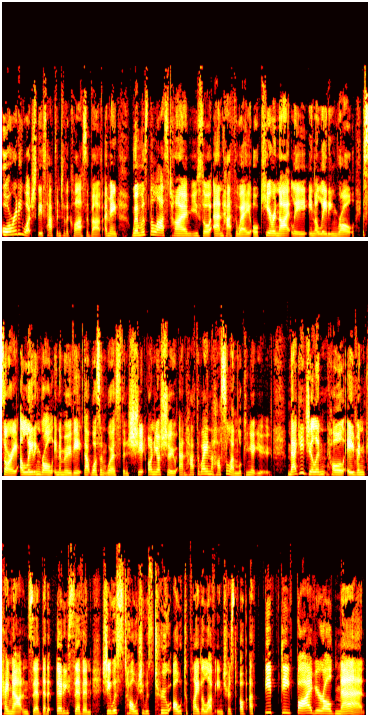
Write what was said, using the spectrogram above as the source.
already watched this happen to the class above. I mean, when was the last time you saw Anne Hathaway or Keira Knightley in a leading role? Sorry, a leading role in a movie that wasn't worse than shit on your shoe. Anne Hathaway in The Hustle, I'm looking at you. Maggie Gyllenhaal even came out and said that at 37, she was told she was too old to play the love interest of a 55 year old man.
